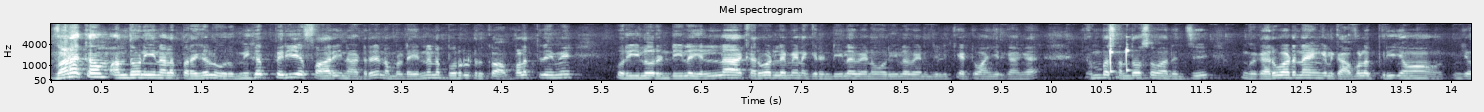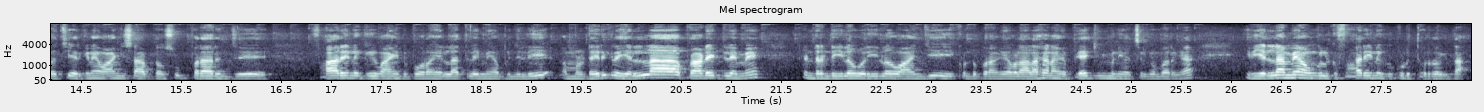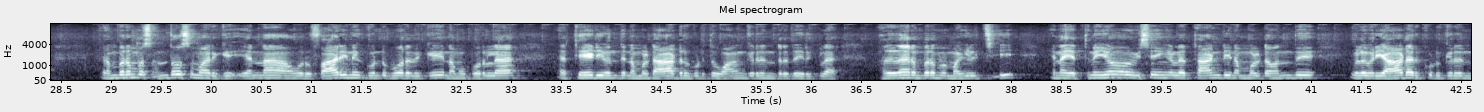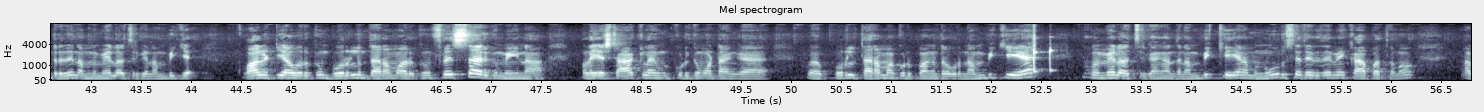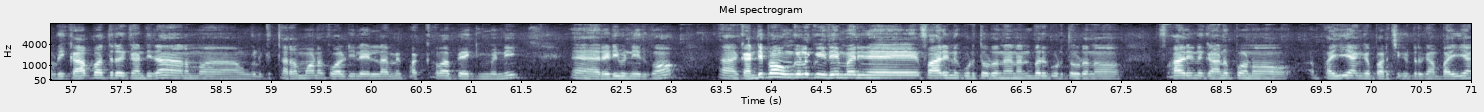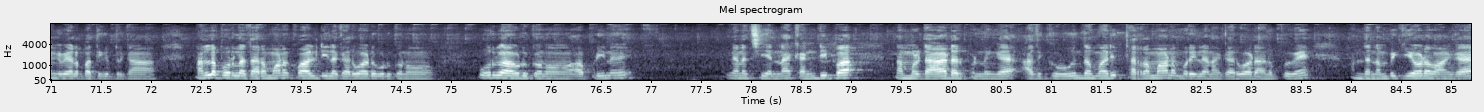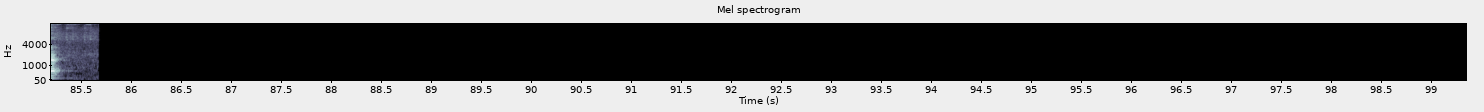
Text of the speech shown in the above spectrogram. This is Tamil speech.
வணக்கம் அந்தோணியின் நலப்பறைகள். ஒரு மிகப்பெரிய ஃபாரின் ஆர்டர் நம்மள்ட்ட என்னென்ன பொருள் இருக்கோ அவ்வளோத்துலேயுமே ஒரு கிலோ ரெண்டு கிலோ எல்லா கருவாடுலையுமே எனக்கு ரெண்டு கிலோ வேணும் ஒரு கிலோ வேணும்னு சொல்லி கேட்டு வாங்கியிருக்காங்க. ரொம்ப சந்தோஷமாக இருந்துச்சு. உங்கள் கருவாடுனா எங்களுக்கு அவ்வளோ பிரியம். இங்கே வச்சு ஏற்கனவே வாங்கி சாப்பிட்டோம். சூப்பராக இருந்துச்சு. ஃபாரினுக்கு வாங்கிட்டு போகிறோம் எல்லாத்துலேயுமே அப்படின்னு சொல்லி நம்மள்ட்ட இருக்கிற எல்லா ப்ராடக்ட்லேயுமே ரெண்டு ரெண்டு கிலோ ஒரு கிலோ வாங்கி கொண்டு போகிறாங்க எவ்வளோ அழகாக நாங்கள் பேக்கிங் பண்ணி வச்சுருக்கோம் பாருங்கள் இது எல்லாமே அவங்களுக்கு ஃபாரினுக்கு கொடுத்துட்றதுக்கு தான். ரொம்ப ரொம்ப சந்தோஷமாக இருக்குது ஏன்னா ஒரு ஃபாரினுக்கு கொண்டு போகிறதுக்கு நம்ம பொருளை தேடி வந்து நம்மள்ட்ட ஆர்டர் கொடுத்து வாங்குறன்றது இருக்குல்ல. அதுதான் ரொம்ப ரொம்ப மகிழ்ச்சி. ஏன்னா எத்தனையோ விஷயங்களை தாண்டி நம்மள்ட்ட வந்து இவ்வளோ பெரிய ஆர்டர் கொடுக்குறன்றது நம்ம மேலே வச்சுருக்க நம்பிக்கை. குவாலிட்டியாகவும் இருக்கும் பொருளும் தரமாக இருக்கும். ஃப்ரெஷ்ஷாக இருக்கும் மெயினாக பழைய ஸ்டாக்லாம் இவங்க கொடுக்க மாட்டாங்க. பொருள் தரமாக கொடுப்பாங்கன்ற ஒரு நம்பிக்கையை நம்ம மேலே வச்சுருக்காங்க. அந்த நம்பிக்கையை நம்ம நூறு சதவீதமே காப்பாற்றணும் அப்படி காப்பாற்றுறதுக்காண்டி தான் நம்ம அவங்களுக்கு தரமான குவாலிட்டியில் எல்லாமே பக்காவாக பேக்கிங் பண்ணி ரெடி பண்ணியிருக்கோம். கண்டிப்பாக உங்களுக்கும் இதே மாதிரி ஃபாரினுக்கு கொடுத்து விடணும் நண்பருக்கு கொடுத்து விடணும் ஃபாரினுக்கு அனுப்பணும். பையன் அங்கே படிச்சுக்கிட்டு இருக்கான் பையன் அங்கே வேலை பார்த்துக்கிட்டு இருக்கான். நல்ல பொருளை தரமான குவாலிட்டியில் கருவாடு கொடுக்கணும் ஊறுகாய் கொடுக்கணும் அப்படின்னு நினச்சிங்கன்னா கண்டிப்பாக நம்மள்ட்ட ஆர்டர் பண்ணுங்கள் அதுக்கு உகுந்த மாதிரி தரமான முறையில் நான் கருவாடை அனுப்புவேன். அந்த நம்பிக்கையோடு வாங்க.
